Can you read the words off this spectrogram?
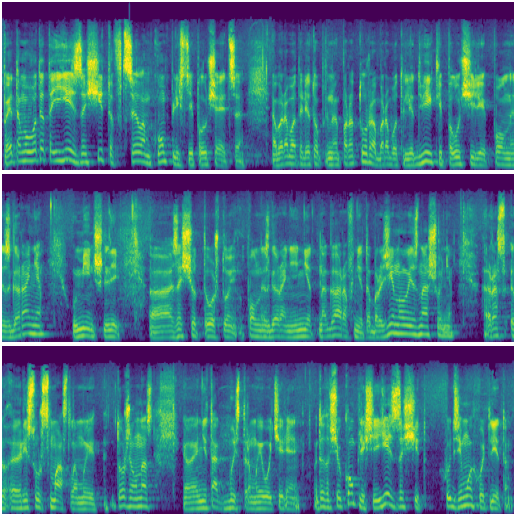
Поэтому вот это и есть защита в целом комплексе, получается. Обработали топливную аппаратуру, обработали двигатели, получили полное сгорание, уменьшили э, за счет того, что полное сгорание нет нагаров, нет абразивного изнашивания. Рас, э, ресурс масла мы тоже у нас э, не так быстро мы его теряем. Вот это все в комплексе есть защита. Хоть зимой, хоть летом.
